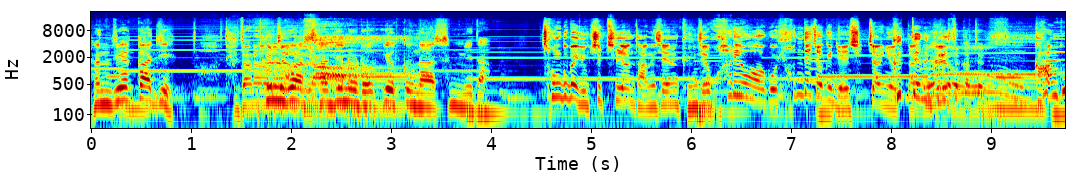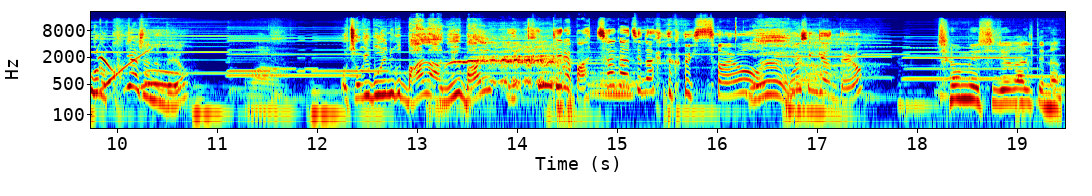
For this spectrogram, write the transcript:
현재까지 대단하지 글과 않아요? 사진으로 엮어놨습니다. 1967년 당시에는 굉장히 화려하고 현대적인 예식장이었다고 그때는 해요. 그랬을 것 같아요. 광고를 크게 하셨는데요? 어, 저기 보이는 거 말 아니에요? 말? 이큰 길에 마차가 지나가고 있어요. 네. 너무 신기한데요? 처음에 시작할 때는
